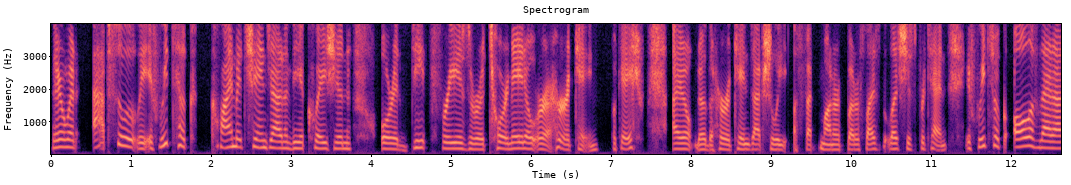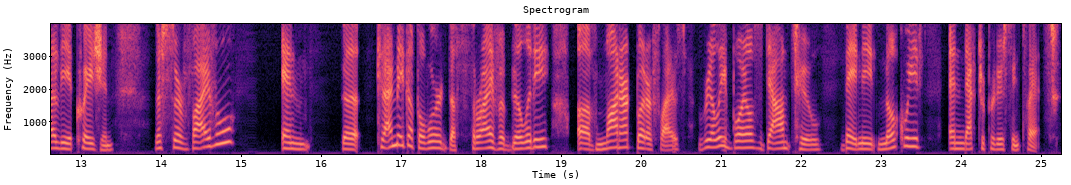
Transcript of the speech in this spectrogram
there would absolutely, if we took climate change out of the equation or a deep freeze or a tornado or a hurricane, okay, I don't know the hurricanes actually affect monarch butterflies, but let's just pretend. If we took all of that out of the equation, the survival and the can I make up a word? The thrivability of monarch butterflies really boils down to they need milkweed and nectar producing plants.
